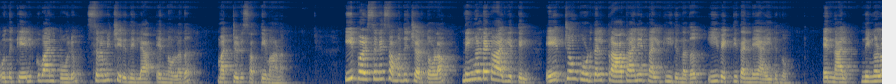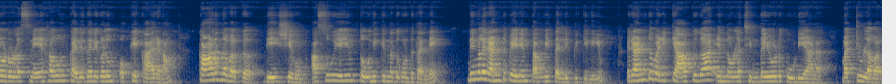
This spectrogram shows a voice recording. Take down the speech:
ഒന്ന് കേൾക്കുവാൻ പോലും ശ്രമിച്ചിരുന്നില്ല എന്നുള്ളത് മറ്റൊരു സത്യമാണ്. ഈ പേഴ്സണെ സംബന്ധിച്ചിടത്തോളം നിങ്ങളുടെ കാര്യത്തിൽ ഏറ്റവും കൂടുതൽ പ്രാധാന്യം നൽകിയിരുന്നത് ഈ വ്യക്തി തന്നെയായിരുന്നു. എന്നാൽ നിങ്ങളോടുള്ള സ്നേഹവും കരുതലുകളും ഒക്കെ കാരണം കാണുന്നവർക്ക് ദേഷ്യവും അസൂയയും തോന്നിക്കുന്നത് കൊണ്ട് തന്നെ നിങ്ങൾ രണ്ടുപേരെയും തമ്മിൽ തല്ലിപ്പിക്കുകയും രണ്ടു വഴിക്കാക്കുക എന്നുള്ള ചിന്തയോട് കൂടിയാണ് മറ്റുള്ളവർ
